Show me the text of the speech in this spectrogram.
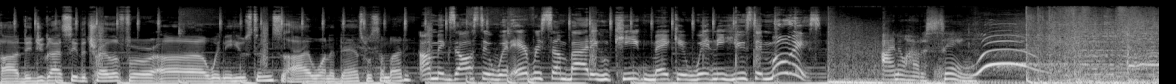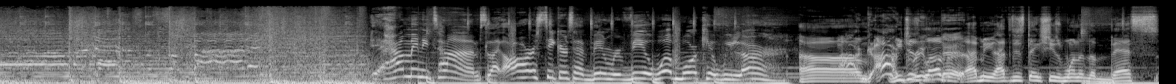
Uh, did you guys see the trailer for uh, Whitney Houston's "I Want to Dance with Somebody"? I'm exhausted with every somebody who keep making Whitney Houston movies. I know how to sing. How many times? Like all her secrets have been revealed. What more can we learn? Um, I we just love her. I mean, I just think she's one of the best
